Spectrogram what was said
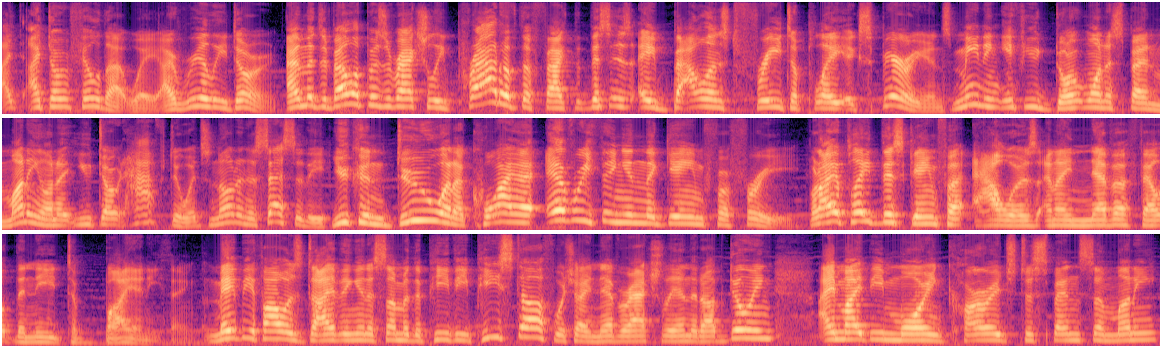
I, I don't feel that way. I really don't. And the developers are actually proud of the fact that this is a balanced free-to-play experience, meaning if you don't want to spend money on it, you don't have to. It's not a necessity. You can do and acquire everything in the game for free. But I played this game for hours and I never felt the need to buy anything. Maybe if I was diving into some of the PvP stuff, which I never actually ended up doing, I might be more encouraged to spend some money,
